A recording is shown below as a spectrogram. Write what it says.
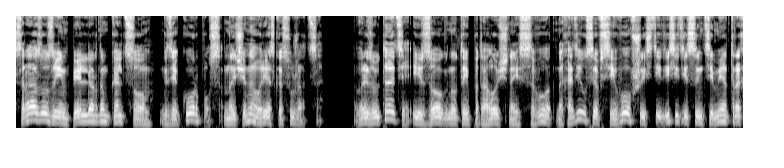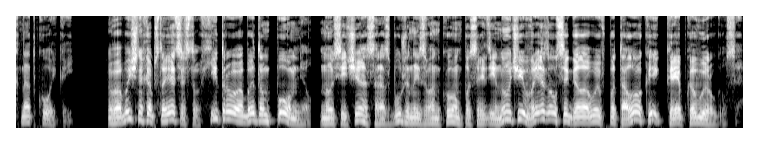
сразу за импеллерным кольцом, где корпус начинал резко сужаться. В результате изогнутый потолочный свод находился всего в 60 сантиметрах над койкой. В обычных обстоятельствах Хитро об этом помнил, но сейчас, разбуженный звонком посреди ночи, врезался головой в потолок и крепко выругался.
